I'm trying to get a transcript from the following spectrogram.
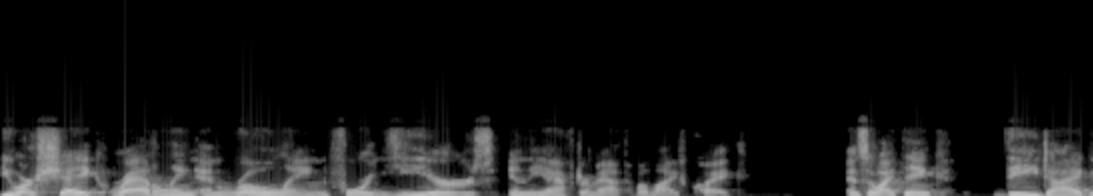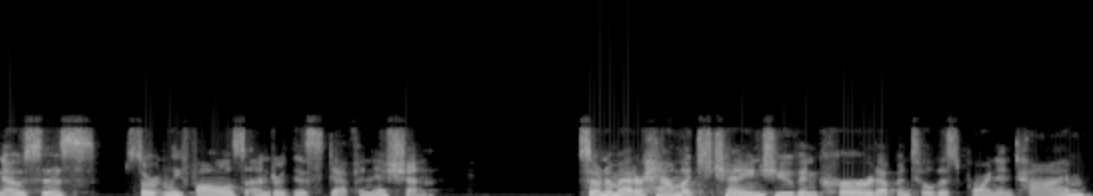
You are shake, rattling, and rolling for years in the aftermath of a life quake. And so I think the diagnosis certainly falls under this definition. So no matter how much change you've incurred up until this point in time,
